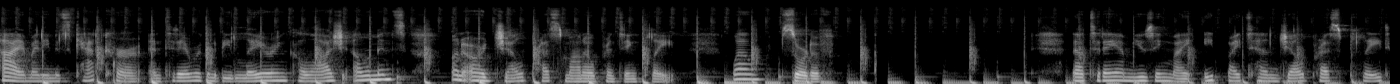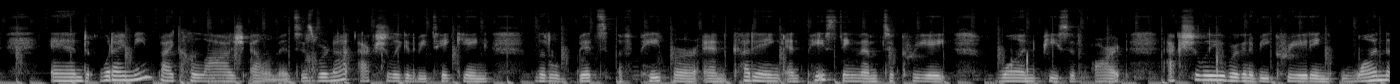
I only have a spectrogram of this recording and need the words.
Hi, my name is Cat Kerr, and today we're going to be layering collage elements on our gel press mono printing plate. Well, sort of. Now today I'm using my 8x10 gel press plate and what I mean by collage elements is we're not actually going to be taking little bits of paper and cutting and pasting them to create one piece of art. Actually, we're going to be creating one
